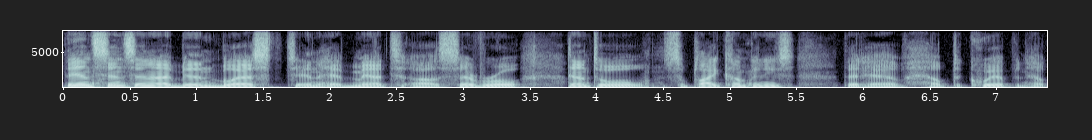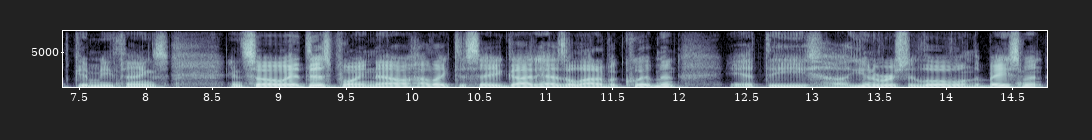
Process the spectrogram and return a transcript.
Then, since then, I've been blessed and have met uh, several dental supply companies that have helped equip and helped give me things. And so at this point now, I like to say God has a lot of equipment at the uh, University of Louisville in the basement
